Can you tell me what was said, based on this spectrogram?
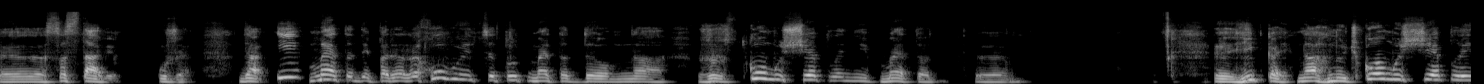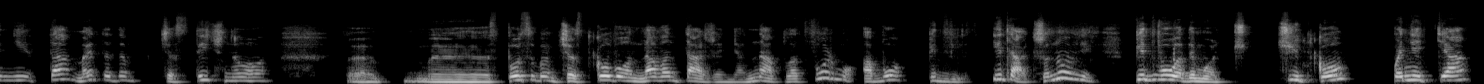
е, составів. Уже. Да. І методи перераховуються тут методом на жорсткому щепленні, метод е, е, гібка на гнучкому щепленні та методом частичного е, е, способом часткового навантаження на платформу або підвіз. І так, шановні, підводимо чітко поняття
